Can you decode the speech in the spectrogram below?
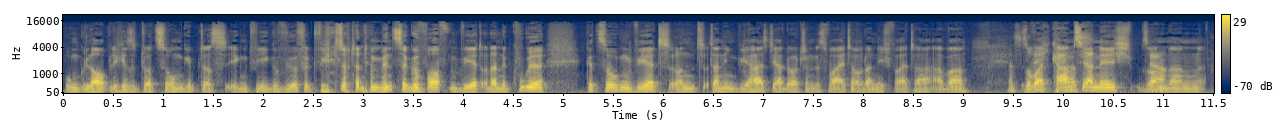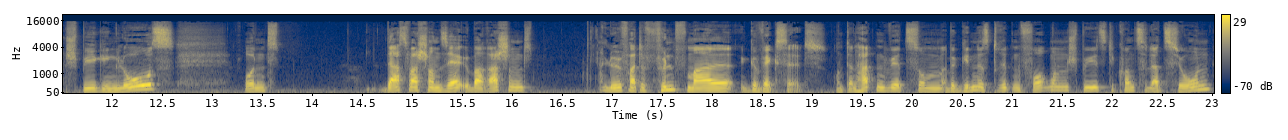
unglaubliche Situation gibt, dass irgendwie gewürfelt wird oder eine Münze geworfen wird oder eine Kugel gezogen wird und dann irgendwie heißt, ja, Deutschland ist weiter oder nicht weiter. Aber soweit kam es ja nicht, sondern ja. Spiel ging los und das war schon sehr überraschend. Löw hatte fünfmal gewechselt. Und dann hatten wir zum Beginn des dritten Vorrundenspiels die Konstellation,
